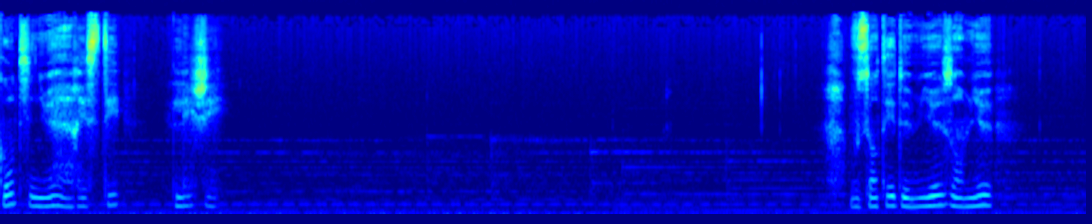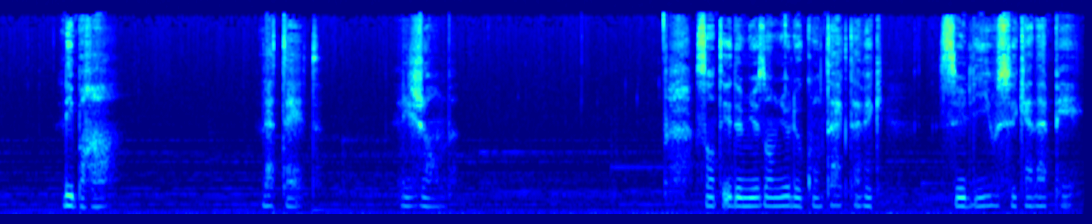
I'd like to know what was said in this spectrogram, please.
continuer à rester léger. Vous sentez de mieux en mieux les bras, la tête, les jambes, Sentez de mieux en mieux le contact avec ce lit ou ce canapé.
